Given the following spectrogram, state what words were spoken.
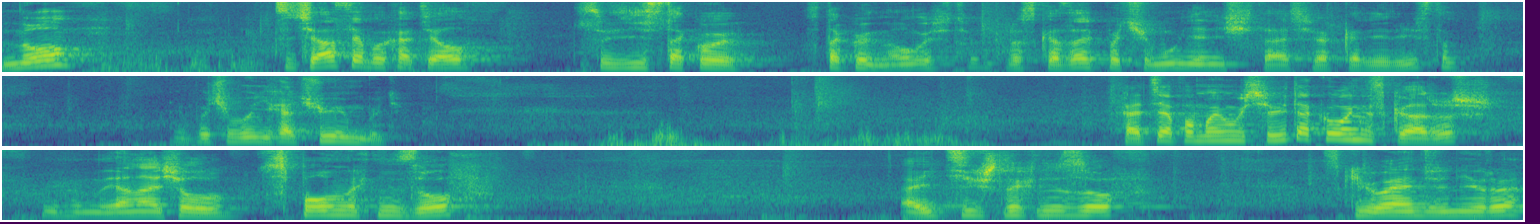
Но сейчас я бы хотел в связи с такой, с такой новостью рассказать, почему я не считаю себя карьеристом и почему я не хочу им быть. Хотя по моему CV такого не скажешь. Я начал с полных низов, айтишных низов, с QA-инженера.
